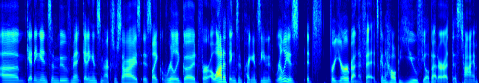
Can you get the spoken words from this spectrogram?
Um, getting in some movement, getting in some exercise is like really good for a lot of things in pregnancy. And it really is, it's for your benefit. It's going to help you feel better at this time.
